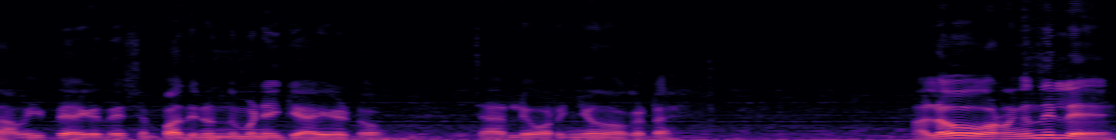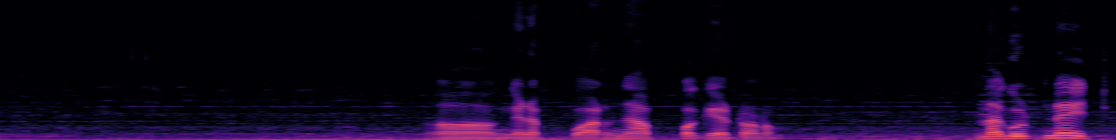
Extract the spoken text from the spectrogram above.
സമയം ഇപ്പം ഏകദേശം പതിനൊന്ന് മണിയൊക്കെ ആയി കേട്ടോ. ചാർലി ഉറങ്ങിയോ നോക്കട്ടെ. ഹലോ ഉറങ്ങുന്നില്ലേ? ആ അങ്ങനെ പറഞ്ഞ അപ്പം കേട്ടോണം. എന്നാൽ ഗുഡ് നൈറ്റ്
